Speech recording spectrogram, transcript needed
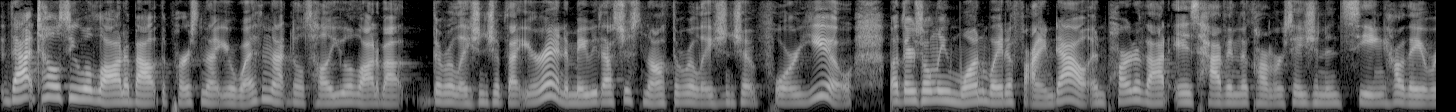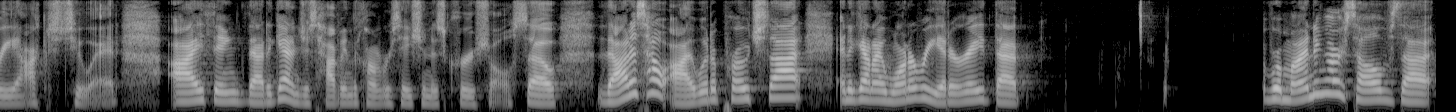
that tells you a lot about the person that you're with and that will tell you a lot about the relationship that you're in. And maybe that's just not the relationship for you but there's only one way to find out. And part of that is having the conversation and seeing how they react to it. I think that again just having the conversation is crucial. So that is how i would approach that. And again i want to reiterate that reminding ourselves that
